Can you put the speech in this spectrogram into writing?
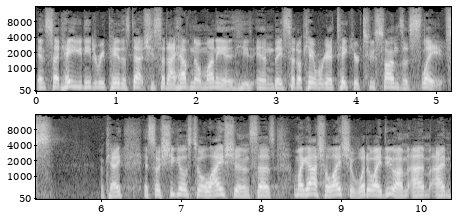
and said hey you need to repay this debt. She said i have no money and, he, and they said okay we're going to take your two sons as slaves Okay? And so she goes to Elisha and says, Oh my gosh, Elisha, what do I do? I'm, I'm, I'm,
